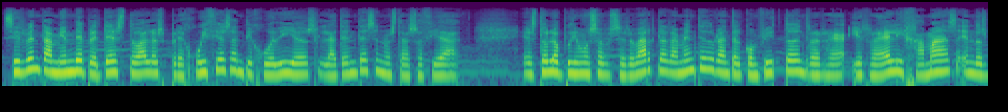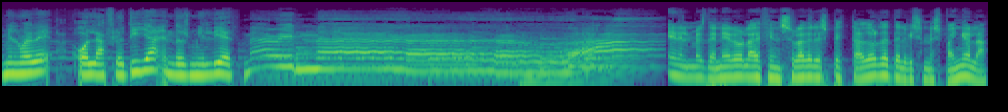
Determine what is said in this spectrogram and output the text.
sirven también de pretexto a los prejuicios antijudíos latentes en nuestra sociedad. Esto lo pudimos observar claramente durante el conflicto entre Israel y Hamas en 2009 o la flotilla en 2010. En el mes de enero, la defensora del espectador de Televisión Española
